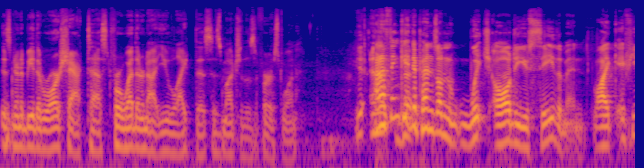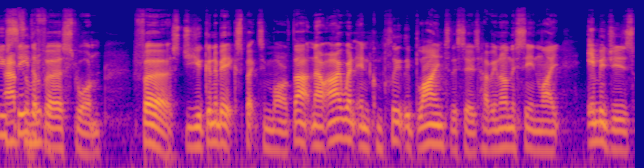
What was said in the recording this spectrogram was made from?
is going to be the Rorschach test for whether or not you like this as much as the first one. Yeah, And I the- think the- it depends on which order you see them in. Like, if you see the first one first, you're going to be expecting more of that. Now, I went in completely blind to this series, having only seen like images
